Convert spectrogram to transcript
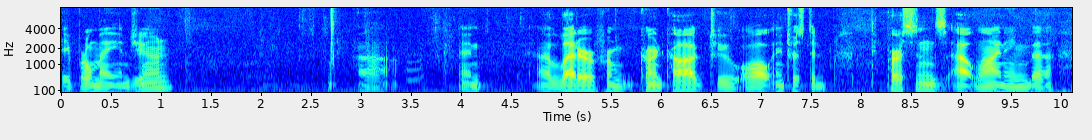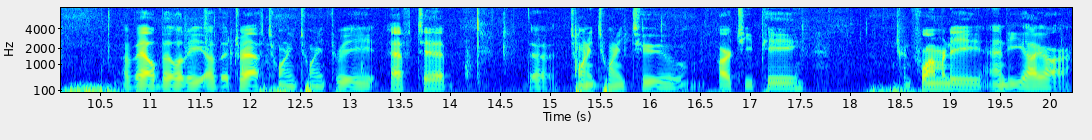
April, May, and June. Uh, and a letter from Kern Cog to all interested persons outlining the availability of the draft 2023 F-TIP, the 2022 RTP, conformity, and EIR,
